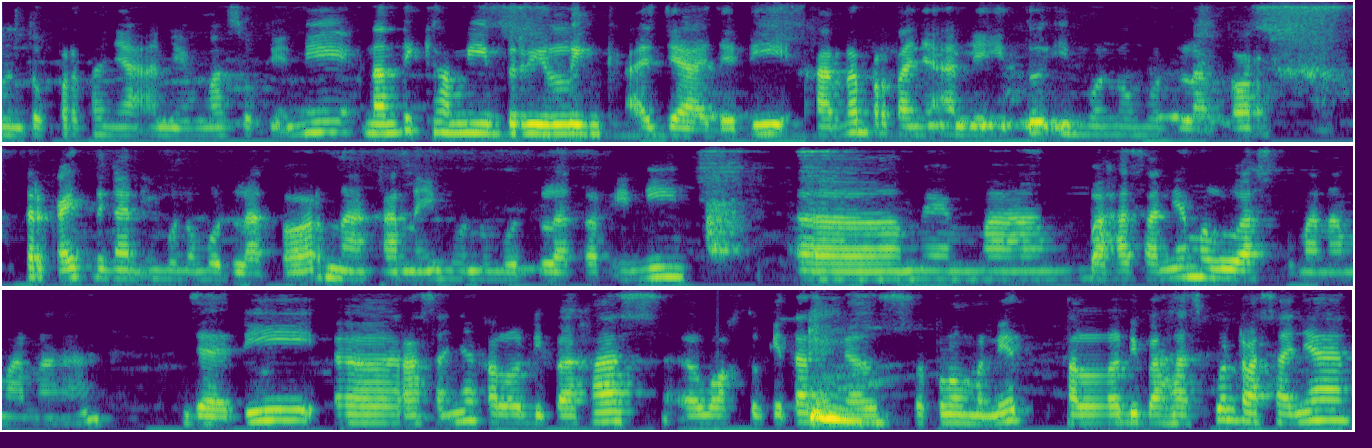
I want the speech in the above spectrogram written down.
untuk pertanyaan yang masuk ini nanti kami beri link aja. Jadi karena pertanyaannya itu imunomodulator terkait dengan imunomodulator. Nah karena imunomodulator ini uh, memang bahasannya meluas ke mana-mana jadi uh, rasanya kalau dibahas uh, waktu kita tinggal 10 menit, kalau dibahas pun rasanya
